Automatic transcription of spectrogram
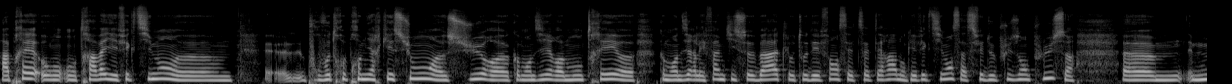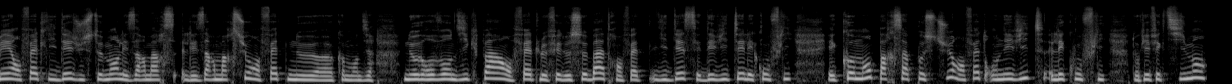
Après, on, on travaille effectivement euh, euh, pour votre première question euh, sur euh, comment dire montrer comment dire les femmes qui se battent, l'autodéfense, etc. Donc effectivement, ça se fait de plus en plus. Mais en fait, l'idée justement, les arts, mars- les arts martiaux en fait ne comment dire ne revendiquent pas en fait le fait de se battre. En fait, l'idée c'est d'éviter les conflits et comment par sa posture en fait on évite les conflits. Donc effectivement,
